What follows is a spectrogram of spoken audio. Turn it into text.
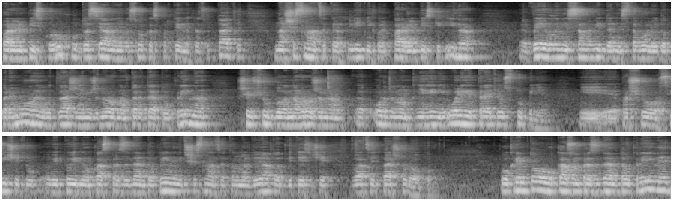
паралімпійського руху, досягнення високих спортивних результатів на 16 літніх паралімпійських іграх, е, виявлені самовідданість та волю до перемоги, утвердження міжнародного авторитету України. Шевчук була нагороджена е, орденом княгині Ольги третього ступеня, і е, про що свідчить відповідний указ президента України від 16.09.2021 року. Окрім того, указом президента України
